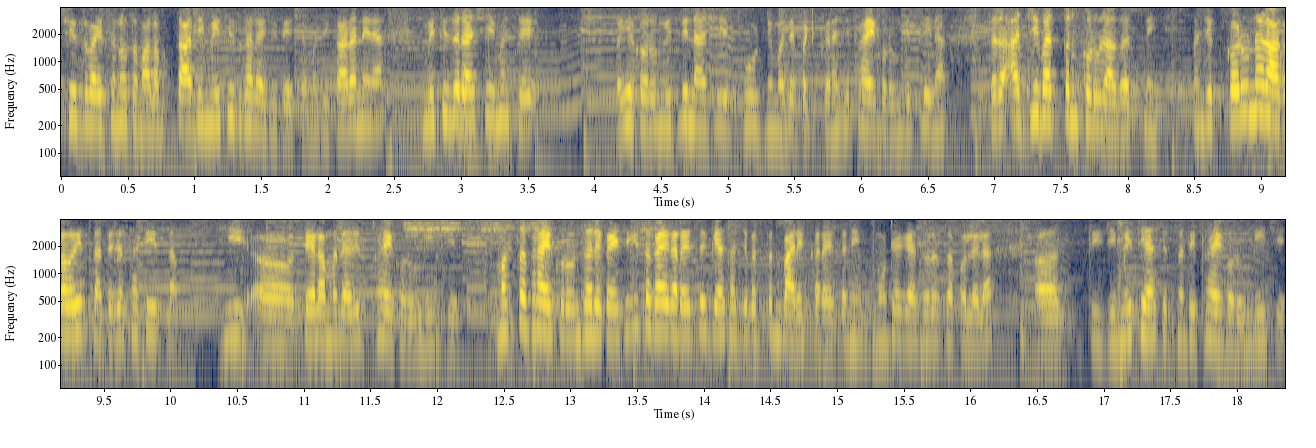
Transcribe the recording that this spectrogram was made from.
शिजवायचं नव्हतं. मला फक्त आधी मेथीच घालायची त्याच्यामध्ये कारण आहे ना मेथी जर अशी म्हणजे हे करून घेतली ना अशी फोडणीमध्ये पटकन अशी फ्राय करून घेतली ना तर अजिबात पण कडू लागत नाही. म्हणजे कडू न लागावीत ना त्याच्यासाठी ना ही तेलामध्ये आधीच फ्राय करून घ्यायची. मस्त फ्राय करून झाले कायचं इथं काय करायचं गॅस अजिबात पण बारीक करायचं नाही. मोठ्या गॅसवरच आपल्याला ती जी मेथी असते ना ती फ्राय करून घ्यायची.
